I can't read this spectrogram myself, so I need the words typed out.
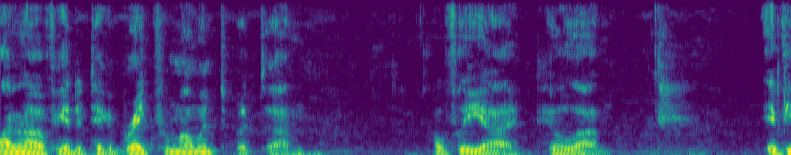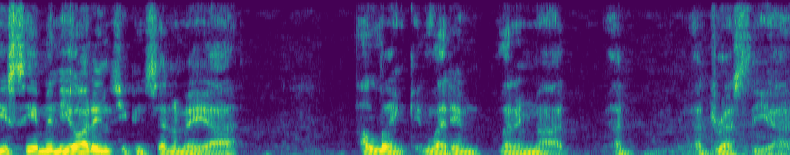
I don't know if he had to take a break for a moment, but um, hopefully uh, he'll. Um, if you see him in the audience, you can send him a uh, a link and let him let him uh, ad- address the uh,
